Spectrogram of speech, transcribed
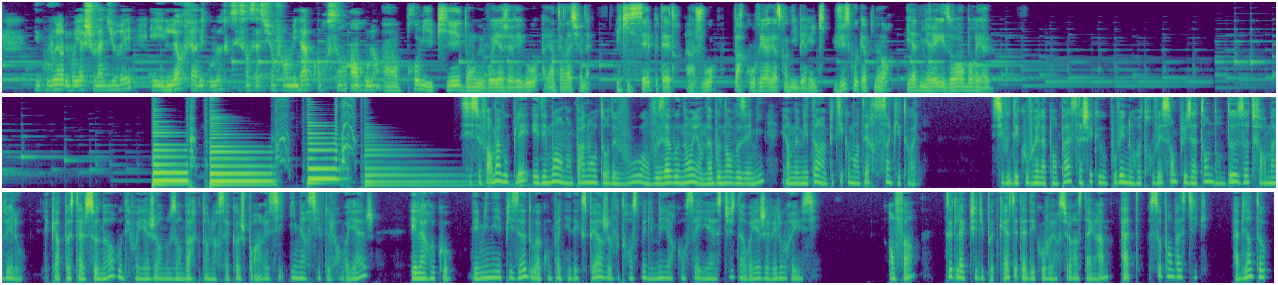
découvrir le voyage sur la durée et leur faire découvrir toutes ces sensations formidables qu'on ressent en roulant. Un premier pied dans le voyage à vélo à l'international. Et qui sait peut-être un jour parcourir la Scandibérique jusqu'au Cap Nord et admirer les aurores boréales. Si ce format vous plaît, aidez-moi en en parlant autour de vous, en vous abonnant et en abonnant vos amis et en me mettant un petit commentaire 5 étoiles. Si vous découvrez la Pampa, sachez que vous pouvez nous retrouver sans plus attendre dans deux autres formats vélo. Les cartes postales sonores où des voyageurs nous embarquent dans leur sacoche pour un récit immersif de leur voyage, et la reco, des mini-épisodes où accompagnés d'experts, je vous transmets les meilleurs conseils et astuces d'un voyage à vélo réussi. Enfin, toute l'actu du podcast est à découvrir sur Instagram, at Sopampastique. À bientôt!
